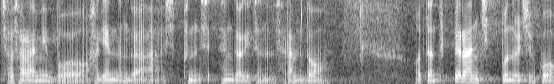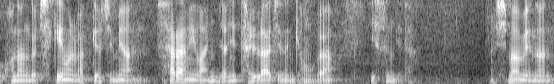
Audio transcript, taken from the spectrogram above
저 사람이 뭐 하겠는가 싶은 생각이 드는 사람도 어떤 특별한 직분을 주고 권한과 책임을 맡겨주면 사람이 완전히 달라지는 경우가 있습니다. 심하면은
